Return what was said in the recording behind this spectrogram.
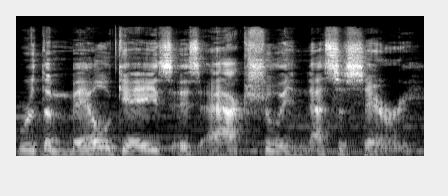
where the male gaze is actually necessary.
